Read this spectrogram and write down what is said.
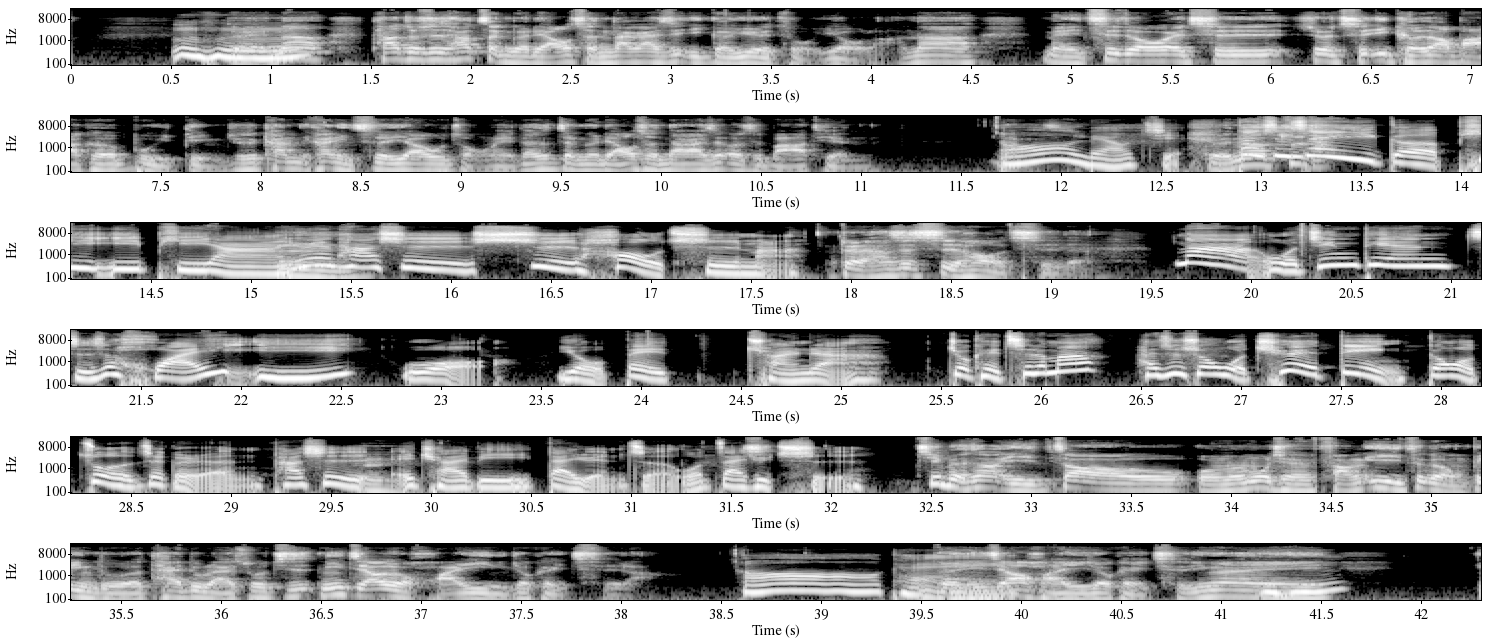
嗯哼，对，那它就是它整个疗程大概是一个月左右啦。那每次都会吃，就吃一颗到八颗不一定，就是看看你吃的药物种类。但是整个疗程大概是二十八天。哦，了解。对，但是这一个 PEP 啊，因为它是事后吃嘛。对，它是事后吃的。那我今天只是怀疑我有被传染。就可以吃了吗？还是说我确定跟我做的这个人他是 HIV 带源者，嗯、我再去吃？基本上依照我们目前防疫这种病毒的态度来说，其实你只要有怀疑，你就可以吃了。哦，OK，对，你只要怀疑就可以吃，因为。嗯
